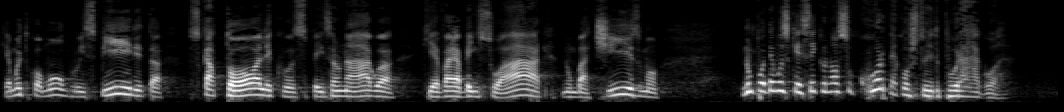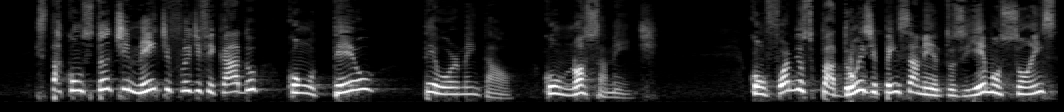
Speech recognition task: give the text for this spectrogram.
que é muito comum para o espírita, os católicos, pensando na água que vai abençoar, num batismo, não podemos esquecer que o nosso corpo é constituído por água. Está constantemente fluidificado com o teu teor mental, com nossa mente. Conforme os padrões de pensamentos e emoções,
